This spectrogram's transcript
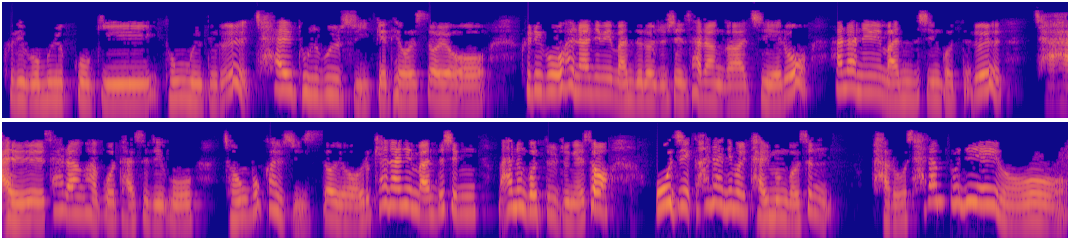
그리고 물고기, 동물들을 잘 돌볼 수 있게 되었어요. 그리고 하나님이 만들어 주신 사랑과 지혜로 하나님이 만드신 것들을 잘 사랑하고 다스리고 정복할 수 있어요. 이렇게 하나님 만드신 많은 것들 중에서 오직 하나님을 닮은 것은 바로 사람뿐이에요.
